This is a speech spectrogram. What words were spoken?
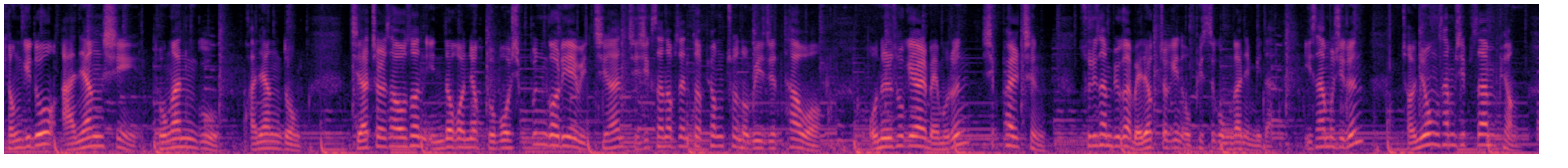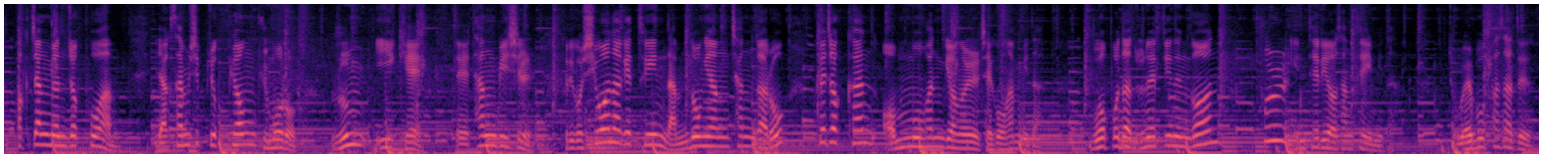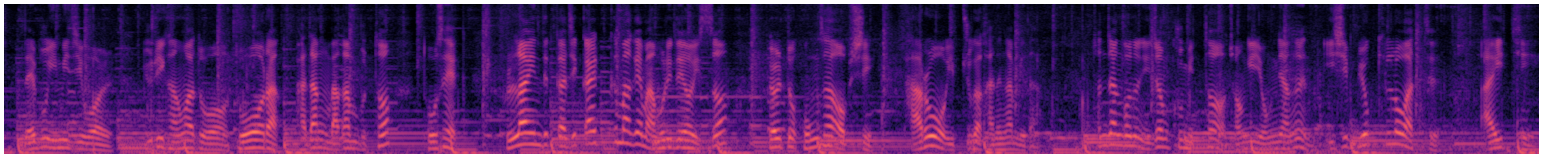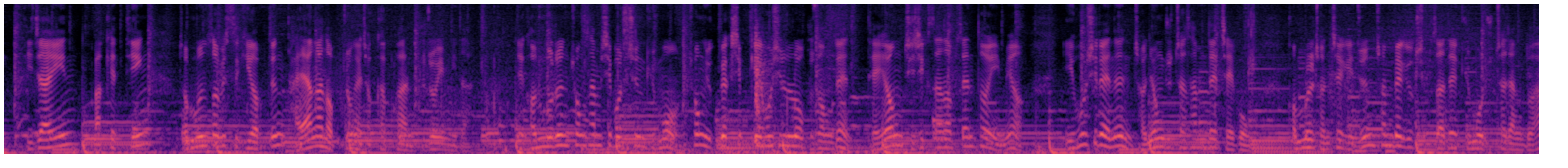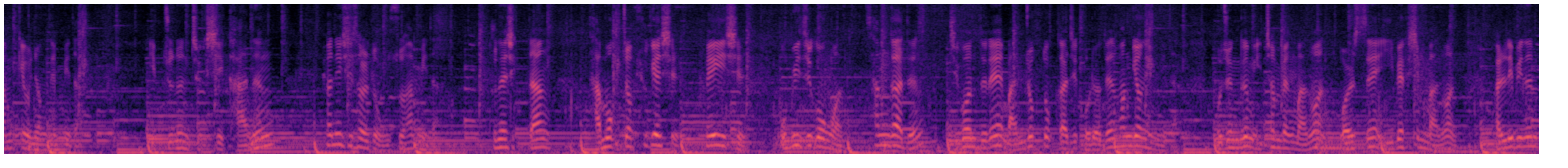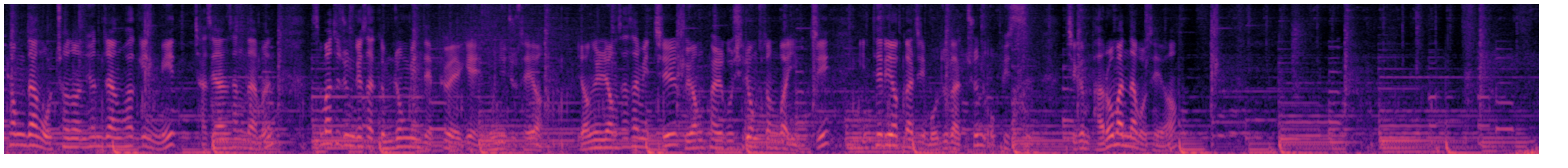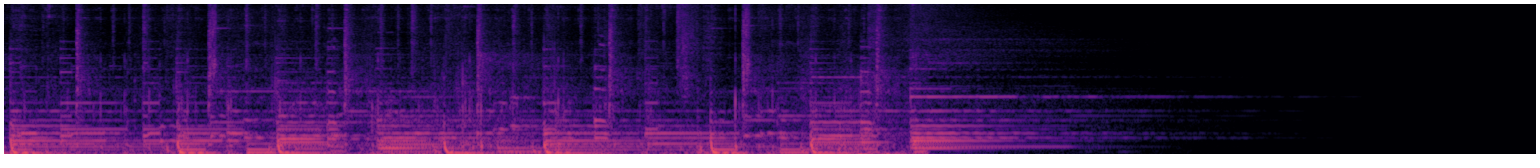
경기도 안양시 동안구 관양동 지하철 4호선 인덕원역 도보 10분 거리에 위치한 지식산업센터 평촌 오비즈 타워. 오늘 소개할 매물은 18층 수리산뷰가 매력적인 오피스 공간입니다. 이 사무실은 전용 33평, 확장 면적 포함 약 36평 규모로 룸 2개, 네, 탕비실 그리고 시원하게 트인 남동향 창가로 쾌적한 업무 환경을 제공합니다. 무엇보다 눈에 띄는 건 풀 인테리어 상태입니다. 외부 파사드, 내부 이미지 월, 유리 강화 도어, 도어락, 바닥 마감부터 도색, 블라인드까지 깔끔하게 마무리되어 있어 별도 공사 없이 바로 입주가 가능합니다. 천장고는 2.9m, 전기 용량은 26kW, IT, 디자인, 마케팅, 전문 서비스 기업 등 다양한 업종에 적합한 구조입니다. 이 건물은 총 35층 규모, 총 610개 호실로 구성된 대형 지식산업센터이며 이 호실에는 전용 주차 3대 제공, 건물 전체 기준 1164대 규모 주차장도 함께 운영됩니다. 입주는 즉시 가능, 편의시설도 우수합니다. 구내식당, 다목적 휴게실, 회의실, 오비즈 공원, 상가 등 직원들의 만족도까지 고려된 환경입니다. 보증금 2,100만 원, 월세 210만 원, 관리비는 평당 5천 원 현장 확인 및 자세한 상담은 스마트 중개사 금종민 대표에게 문의 주세요. 010-4327-9089 실용성과 입지, 인테리어까지 모두 갖춘 오피스. 지금 바로 만나보세요.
